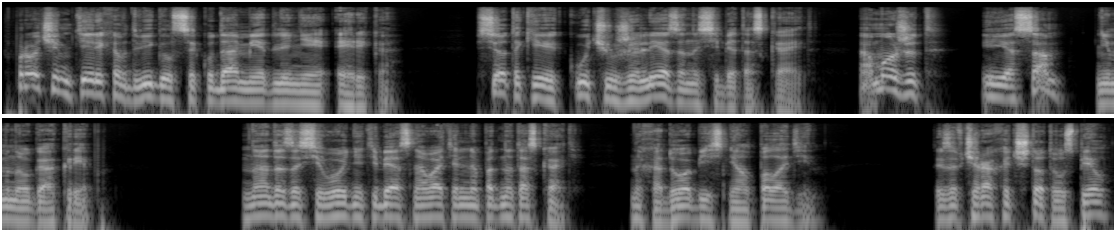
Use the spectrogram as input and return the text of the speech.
Впрочем, Терехов двигался куда медленнее Эрика. Все-таки кучу железа на себе таскает. А может, и я сам немного окреп. «Надо за сегодня тебя основательно поднатаскать», – на ходу объяснял паладин. «Ты за вчера хоть что-то успел?»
